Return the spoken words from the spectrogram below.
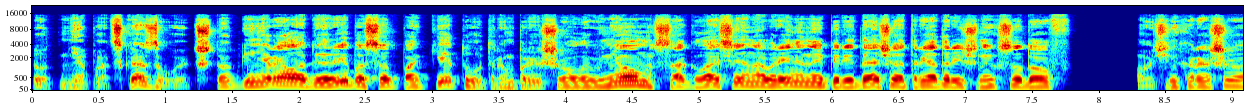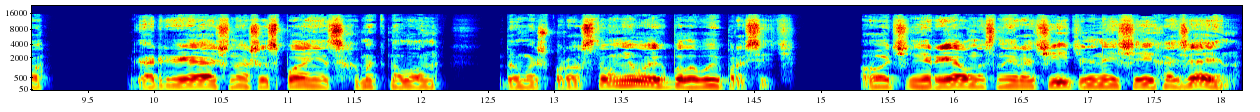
Тут мне подсказывают, что от генерала де Рибаса пакет утром пришел, и в нем согласие на временную передачу отряда речных судов. Очень хорошо. Горяч наш испанец, — хмыкнул он. Думаешь, просто у него их было выпросить? Очень ревностный и рачительный сей хозяин.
